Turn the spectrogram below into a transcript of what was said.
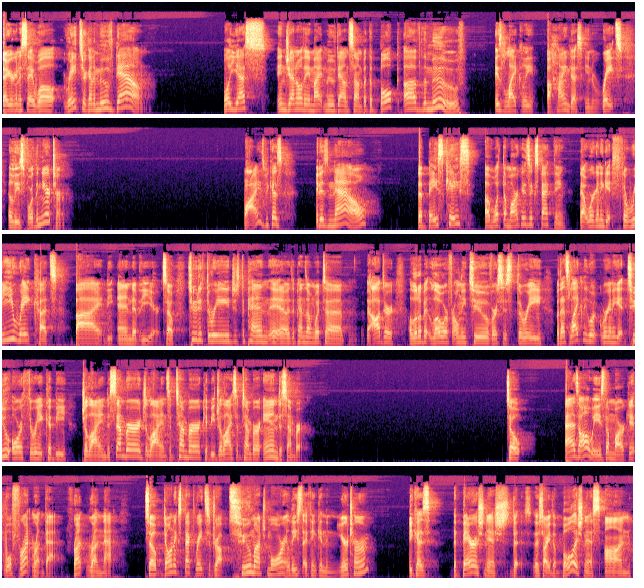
Now you're going to say, well, rates are going to move down. Well, yes, in general, they might move down some, but the bulk of the move is likely behind us in rates, at least for the near term. Why? It's because it is now the base case of what the market is expecting that we're going to get three rate cuts by the end of the year. So two to three just depend. You know, it depends on what uh, the odds are. A little bit lower for only two versus three, but that's likely what we're going to get. Two or three could be July and December, July and September, could be July, September, and December. So, as always, the market will front run that. Front run that. So, don't expect rates to drop too much more, at least I think in the near term, because the bearishness, the, sorry, the bullishness on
